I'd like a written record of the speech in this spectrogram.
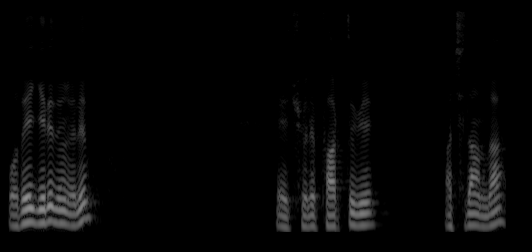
Odaya geri dönelim. Evet şöyle farklı bir açıdan da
